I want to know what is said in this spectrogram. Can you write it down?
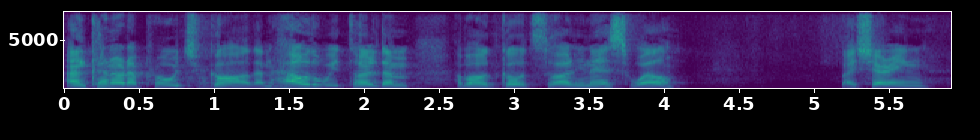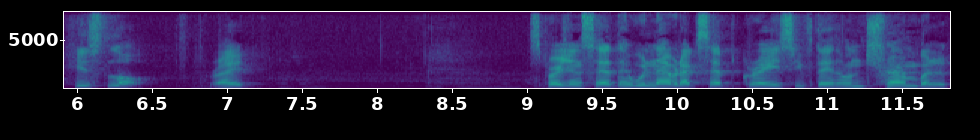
and cannot approach God. And how do we tell them about God's holiness? Well, by sharing His law, right? Spurgeon said they will never accept grace if they don't tremble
